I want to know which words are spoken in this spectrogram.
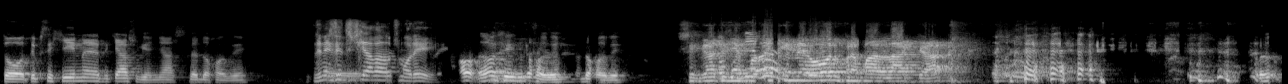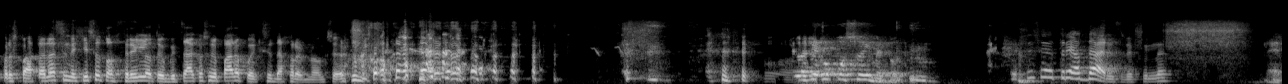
Το τι ψυχή είναι δικιά σου γενιάς, δεν το έχω δει. Δεν έχει δει τη ψυχή θα παραδώσει μωρή. Ω, όχι, δεν το έχω δει. Δεν το έχω δει. Σιγά τη Το έχω διαφορά διαβάσει. είναι όρπρα μαλάκα. Προ- προσπαθώ να συνεχίσω το θρύλο του. Ο Μπιτσάκος είναι πάρα από 60 χρονών, ξέρω εγώ. Δηλαδή, εγώ πόσο είμαι τότε. Εσύ είσαι τριαντάρης, ρε φίλε. Ναι,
